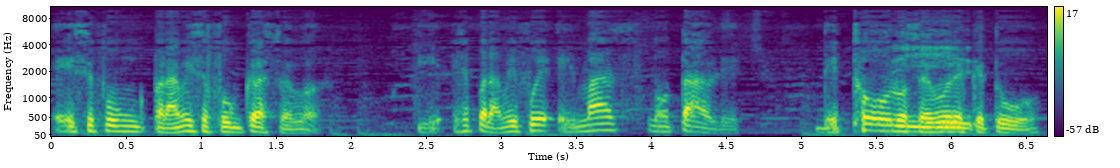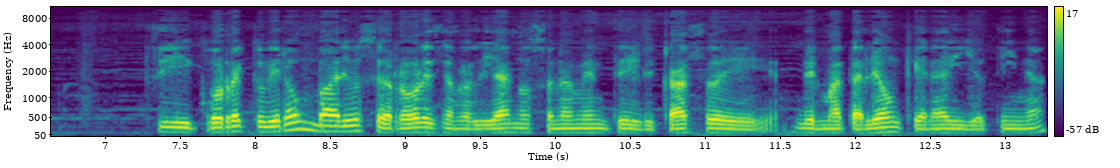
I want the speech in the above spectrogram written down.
ese fue un, para mí ese fue un craso error y ese para mí fue el más notable de todos los errores que tuvo. Sí, correcto. Hubieron varios errores en realidad, no solamente el caso de, del Mataleón, que era guillotina.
